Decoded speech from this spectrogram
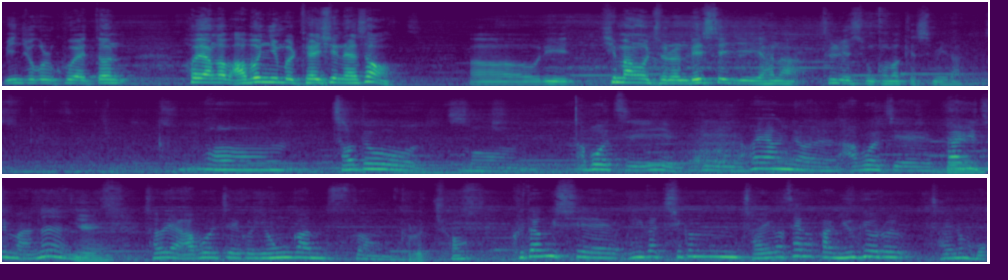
민족을 구했던 허양갑 아버님을 대신해서 어, 우리 희망을 주는 메시지 하나 들려주시면 고맙겠습니다. 어, 저도 뭐 아버지 우리 허양열 아버지의 딸이지만은 예. 저희 아버지의 그 용감성 그렇죠. 그 당시에 그러니까 지금 저희가 생각한 유교를 저희는 못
